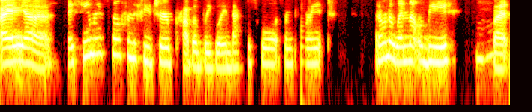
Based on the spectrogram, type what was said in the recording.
I uh, I see myself in the future probably going back to school at some point. I don't know when that will be, Mhm. but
